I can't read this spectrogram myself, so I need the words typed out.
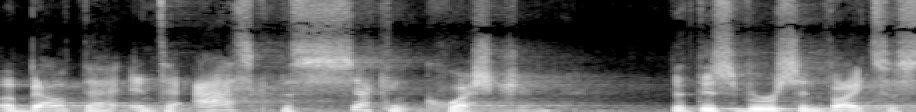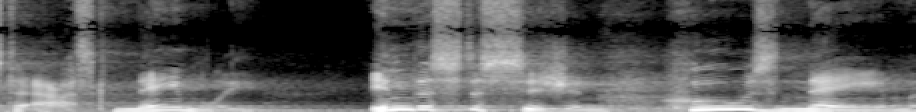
about that, and to ask the second question that this verse invites us to ask namely, in this decision, whose name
